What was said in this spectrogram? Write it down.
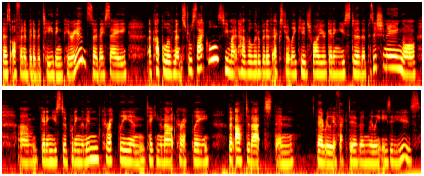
There's often a bit of a teething period. So they say a couple of menstrual cycles, you might have a little bit of extra leakage while you're getting used to the positioning or um, getting used to putting them in correctly and taking them out correctly. But after that, then they're really effective and really easy to use.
